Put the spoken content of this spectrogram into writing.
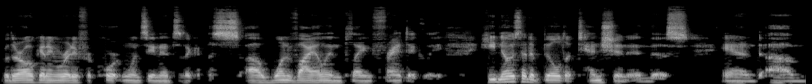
where they're all getting ready for court in one scene. It's like a uh, one violin playing frantically. He knows how to build a tension in this, and um,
